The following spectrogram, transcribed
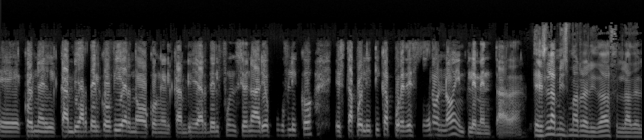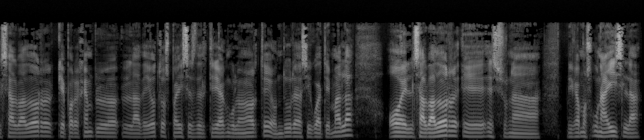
eh, con el cambiar del gobierno o con el cambiar del funcionario público, esta política puede ser o no implementada. ¿Es la misma realidad la del Salvador que, por ejemplo, la de otros países del Triángulo Norte, Honduras y Guatemala? ¿O El Salvador eh, es una, digamos, una isla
